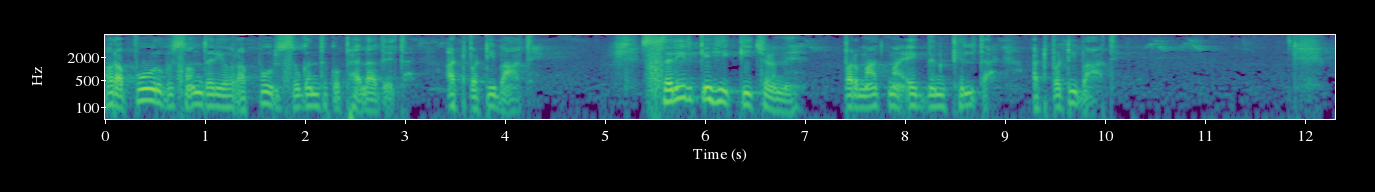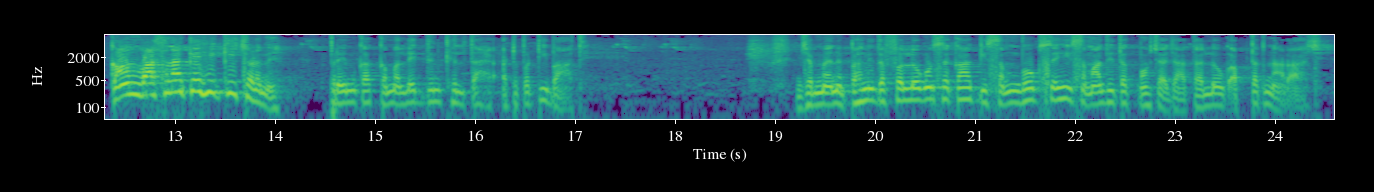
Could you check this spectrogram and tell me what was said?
और अपूर्व सौंदर्य और अपूर्व सुगंध को फैला देता है। अटपटी बात है। शरीर के ही कीचड़ में परमात्मा एक दिन खिलता है। अटपटी बात है। काम वासना के ही कीचड़ में प्रेम का कमल एक दिन खिलता है। अटपटी बात है। जब मैंने पहली दफ़ा लोगों से कहा कि संभोग से ही समाधि तक पहुँचा जाता है लोग अब तक नाराज़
